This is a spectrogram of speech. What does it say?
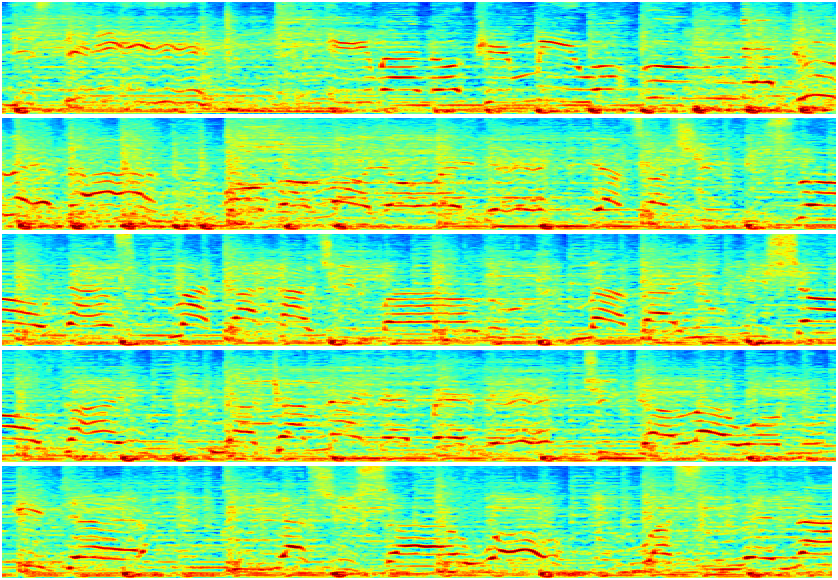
destiny。今の君を生んでくれた。踊ろうよ lady 優しい slow dance。また始まる。まだ優勝タイム泣かないで。力を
